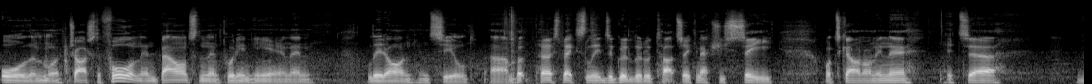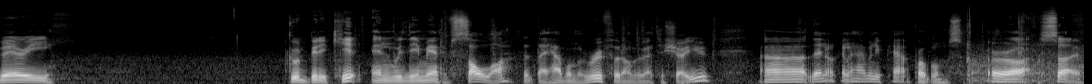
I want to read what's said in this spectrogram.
all of them were charged to full and then balanced and then put in here and then lid on and sealed um, but perspex lid's a good little touch so you can actually see what's going on in there it's a very good bit of kit and with the amount of solar that they have on the roof that I'm about to show you uh, they're not going to have any power problems. All right, so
